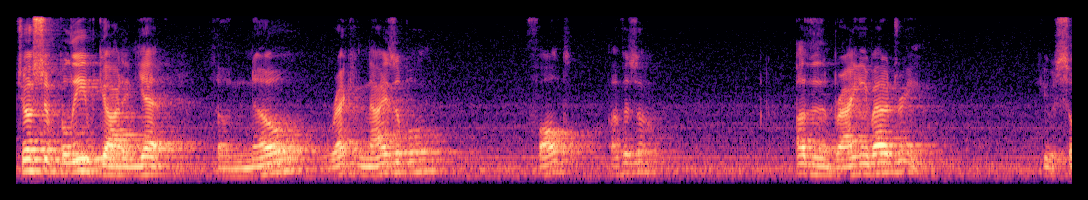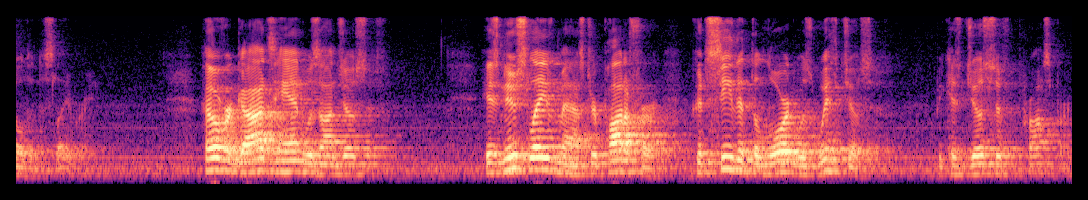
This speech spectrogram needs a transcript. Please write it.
Joseph believed God, and yet, though no recognizable fault of his own, other than bragging about a dream, he was sold into slavery. However, God's hand was on Joseph. His new slave master, Potiphar, could see that the Lord was with Joseph because Joseph prospered.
